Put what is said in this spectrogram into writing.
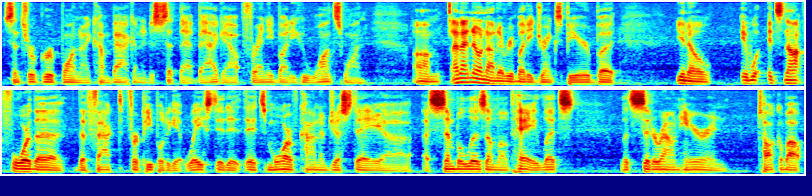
Since we're group one, I come back and I just set that bag out for anybody who wants one. Um, and I know not everybody drinks beer, but you know it, it's not for the the fact for people to get wasted. It, it's more of kind of just a uh, a symbolism of hey, let's let's sit around here and talk about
